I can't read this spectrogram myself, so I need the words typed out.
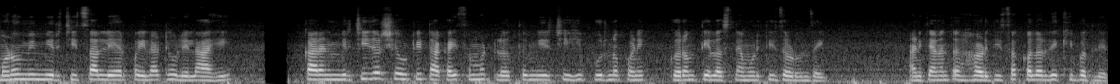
म्हणून मी मिरचीचा लेअर पहिला ठेवलेला आहे. कारण मिरची जर शेवटी टाकायचं म्हटलं तर मिरची ही पूर्णपणे गरम तेल असल्यामुळे ती जळून जाईल. आणि त्यानंतर हळदीचा कलर देखील बदलेल.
